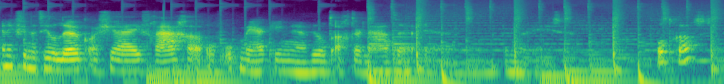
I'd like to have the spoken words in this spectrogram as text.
En ik vind het heel leuk als jij vragen of opmerkingen wilt achterlaten eh, onder deze podcast.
